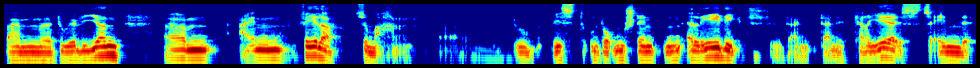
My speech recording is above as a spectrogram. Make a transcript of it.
beim Duellieren, ähm, einen Fehler zu machen. Du bist unter Umständen erledigt. Dein, deine Karriere ist zu Ende.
